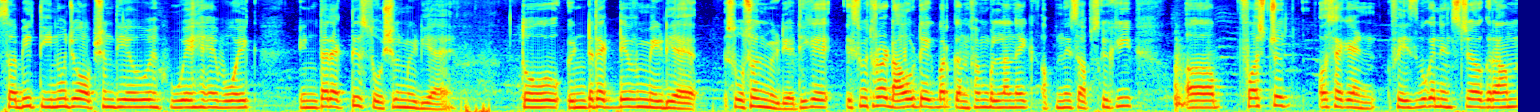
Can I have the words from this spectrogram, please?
सभी तीनों जो ऑप्शन दिए हुए हुए हैं, वो एक इंटरएक्टिव सोशल मीडिया है. तो इंटरएक्टिव मीडिया है सोशल मीडिया ठीक है? इसमें थोड़ा डाउट एक बार कंफर्म करना नहीं अपने हिसाब से, क्योंकि फ़र्स्ट और सेकेंड फेसबुक एंड इंस्टाग्राम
